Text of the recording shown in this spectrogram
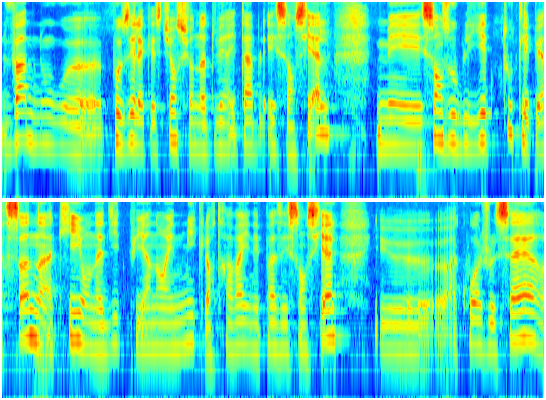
va nous poser la question sur notre véritable essentiel, mais sans oublier toutes les personnes à qui on a dit depuis un an et demi que leur travail n'est pas essentiel. à quoi je sers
